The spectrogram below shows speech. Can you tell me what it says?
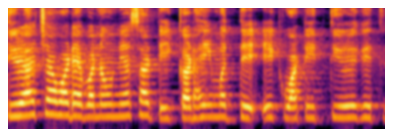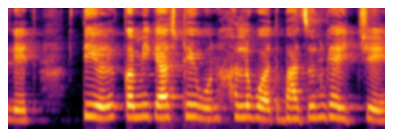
तिळाच्या वड्या बनवण्यासाठी कढाईमध्ये एक वाटी तीळ घेतलेत. तीळ कमी गॅस ठेवून हलवत भाजून घ्यायचे.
